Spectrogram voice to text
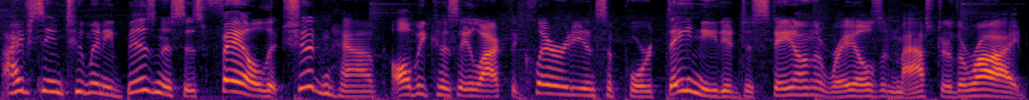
I've seen too many businesses fail that shouldn't have, all because they lacked the clarity and support they needed to stay on the rails and master the ride.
